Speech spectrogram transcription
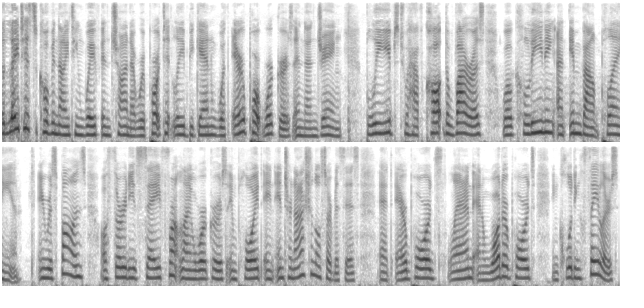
The latest COVID 19 wave in China reportedly began with airport workers in Nanjing, believed to have caught the virus while cleaning an inbound plane. In response, authorities say frontline workers employed in international services at airports, land, and water ports, including sailors,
